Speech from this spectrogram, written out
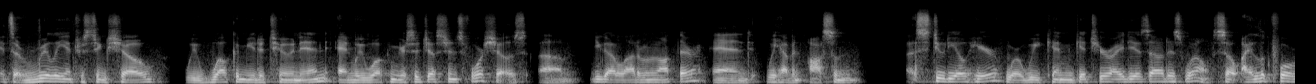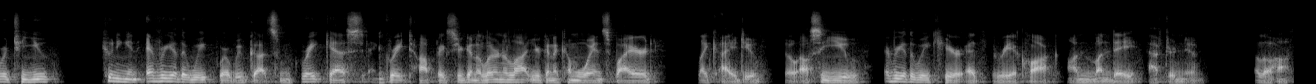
It's a really interesting show. We welcome you to tune in and we welcome your suggestions for shows. Um, you got a lot of them out there, and we have an awesome uh, studio here where we can get your ideas out as well. So I look forward to you tuning in every other week where we've got some great guests and great topics. You're going to learn a lot, you're going to come away inspired like I do. So I'll see you every other week here at 3 o'clock on Monday afternoon. Aloha.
